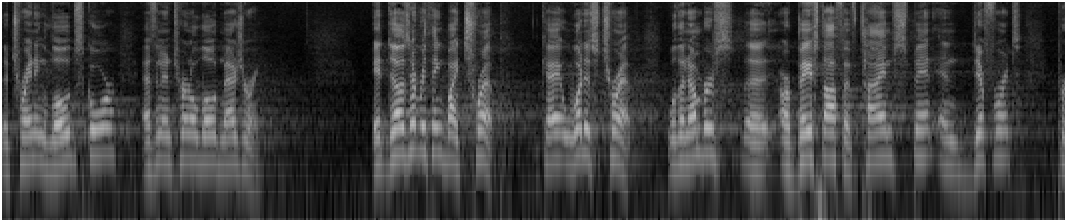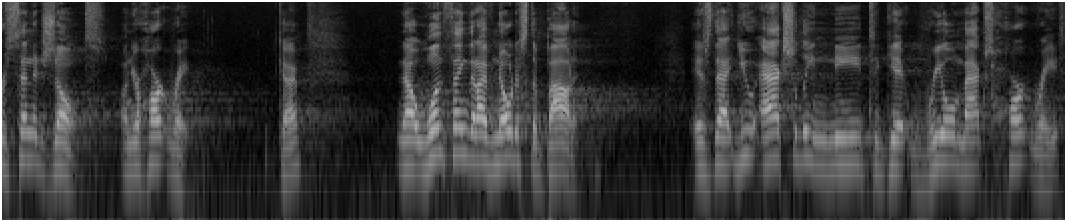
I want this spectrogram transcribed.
the training load score, as an internal load measuring. It does everything by TRIMP. Okay, what is TRIMP? Well, the numbers uh, are based off of time spent in different percentage zones on your heart rate. Okay? Now, one thing that I've noticed about it is that you actually need to get real max heart rate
